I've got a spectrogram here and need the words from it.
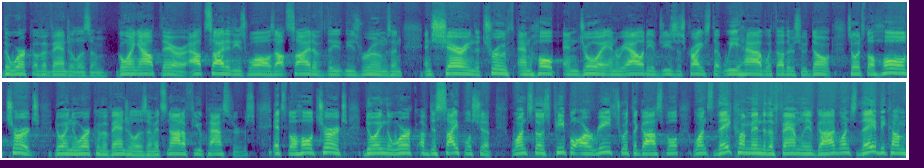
the work of evangelism, going out there, outside of these walls, outside of the, these rooms, and, and sharing the truth and hope and joy and reality of Jesus Christ that we have with others who don't. So it's the whole church doing the work of evangelism. It's not a few pastors. It's the whole church doing the work of discipleship. Once those people are reached with the gospel, once they come into the family of God, once they become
